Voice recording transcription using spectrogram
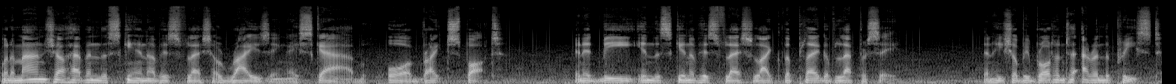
When a man shall have in the skin of his flesh a rising, a scab, or a bright spot, and it be in the skin of his flesh like the plague of leprosy, then he shall be brought unto Aaron the priest,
